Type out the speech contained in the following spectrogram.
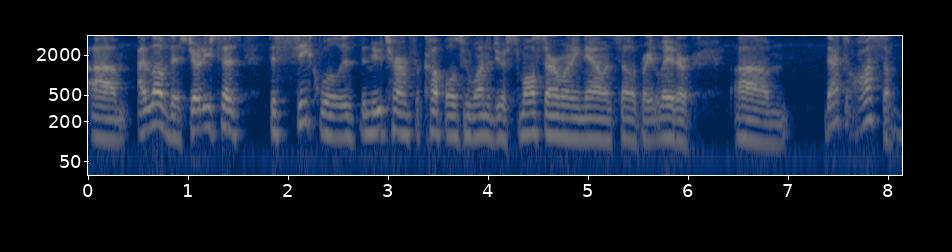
um, I love this. Jody says the sequel is the new term for couples who want to do a small ceremony now and celebrate later. Um, that's awesome.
